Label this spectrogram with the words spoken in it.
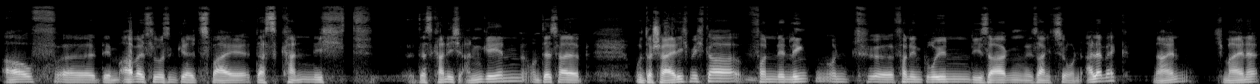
auf äh, dem Arbeitslosengeld 2. Das kann nicht das kann ich angehen und deshalb unterscheide ich mich da von den Linken und äh, von den Grünen, die sagen, Sanktionen alle weg. Nein, ich meine,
